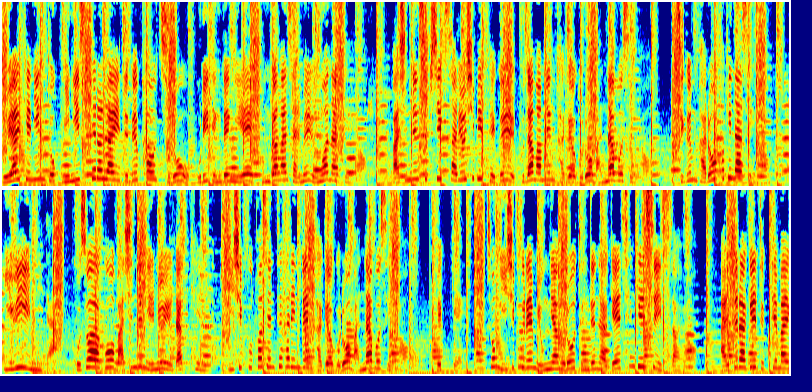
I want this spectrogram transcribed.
로얄 캐닌 독 미니 스테럴라이즈드 파우치로 우리 댕댕이의 건강한 삶을 응원하세요. 맛있는 습식 사료 12팩을 부담 없는 가격으로 만나보세요. 지금 바로 확인하세요. 2위입니다. 고소하고 맛있는 일묘일 닭캔 29% 할인된 가격으로 만나보세요. 100개, 총 20g 용량으로 든든하게 챙길 수 있어요. 알뜰하게 득템할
